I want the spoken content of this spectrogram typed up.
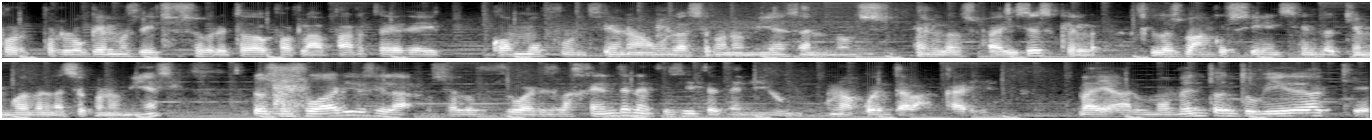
por, por lo que hemos dicho, sobre todo por la parte de cómo funcionan aún las economías en los, en los países, que los bancos siguen siendo quien mueven las economías, los usuarios y la, o sea, los usuarios, la gente necesita tener una cuenta bancaria. Va a llegar un momento en tu vida que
